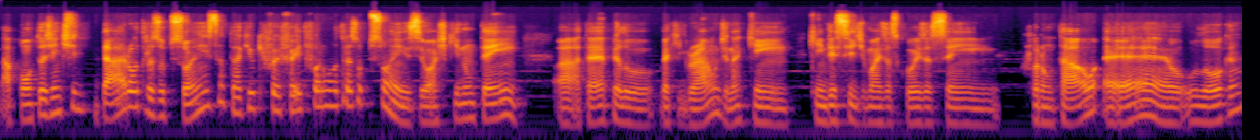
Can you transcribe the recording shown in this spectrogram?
a ponto de a gente dar outras opções, tanto é que o que foi feito foram outras opções. Eu acho que não tem, até pelo background, né, quem, quem decide mais as coisas sem frontal é o Logan.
